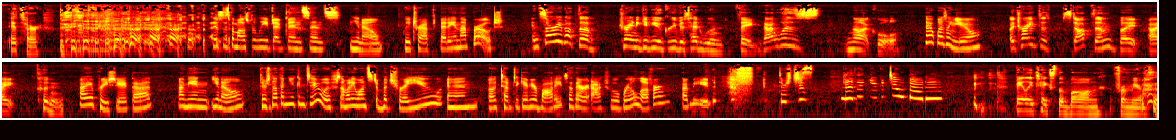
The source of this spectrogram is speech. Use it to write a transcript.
It's her. This is the most relieved I've been since you know we trapped Betty in that brooch. And sorry about the trying to give you a grievous head wound thing. That was not cool. That wasn't you. I tried to stop them, but I couldn't. I appreciate that. I mean, you know, there's nothing you can do if somebody wants to betray you and attempt to give your body to their actual real lover. I mean, there's just nothing you can do about it. Bailey takes the bong from Mira.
